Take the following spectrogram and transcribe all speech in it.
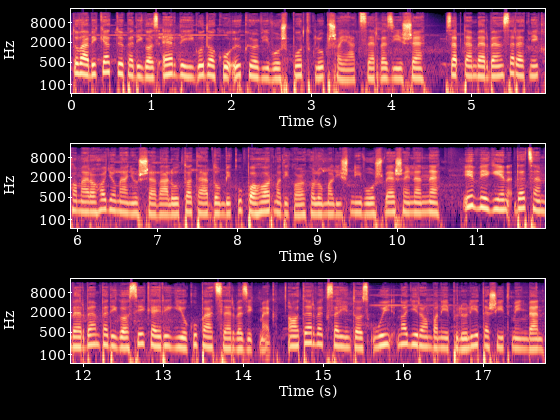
további kettő pedig az Erdélyi Godakó Ökölvívó Sportklub saját szervezése. Szeptemberben szeretnék, ha már a hagyományossá váló Tatárdombi kupa harmadik alkalommal is nívós verseny lenne. Évvégén, decemberben pedig a Székely Régió kupát szervezik meg. A tervek szerint az új, Nagyiramban épülő létesítményben,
